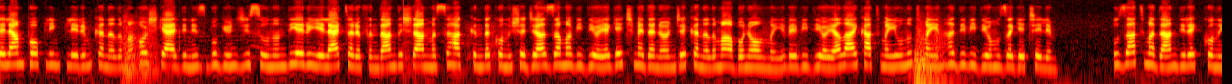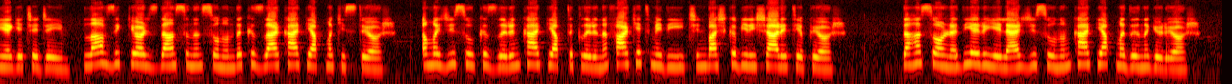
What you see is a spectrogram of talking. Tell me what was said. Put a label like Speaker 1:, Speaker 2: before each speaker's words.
Speaker 1: Selam Poplinklerim kanalıma hoş geldiniz. Bugün Jisoo'nun diğer üyeler tarafından dışlanması hakkında konuşacağız ama videoya geçmeden önce kanalıma abone olmayı ve videoya like atmayı unutmayın. Hadi videomuza geçelim. Uzatmadan direkt konuya geçeceğim. Love Sick Girls dansının sonunda kızlar kalp yapmak istiyor. Ama Jisoo kızların kalp yaptıklarını fark etmediği için başka bir işaret yapıyor. Daha sonra diğer üyeler Jisoo'nun kalp yapmadığını görüyor.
